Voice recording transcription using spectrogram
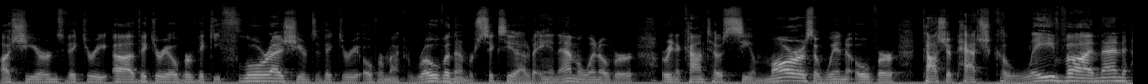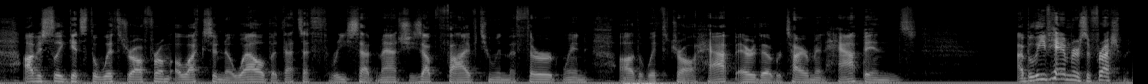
uh, she earns victory uh, victory over Vicky Flores. She earns a victory over Makarova, the number sixty out of A and M, a win over Irina Cantos Siemers, a win over Tasha Pachkaleva, and then obviously gets the withdrawal from Alexa Noel. But that's a three set match. She's up five two in the third when uh, the withdrawal hap- or the retirement happens. I believe Hamner's a freshman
